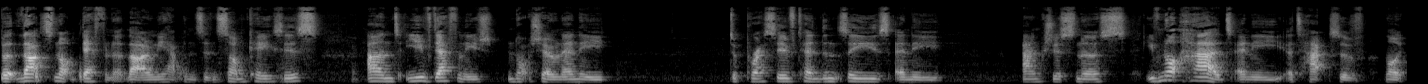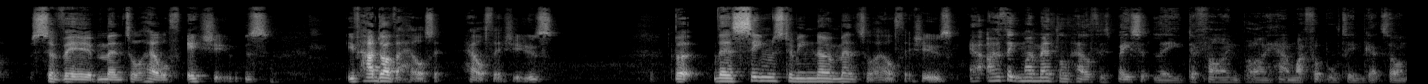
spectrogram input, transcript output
but that's not definite. That only happens in some cases, and you've definitely not shown any depressive tendencies, any anxiousness. You've not had any attacks of like severe mental health issues. You've had other health health issues, but there seems to be no mental health issues. I think my mental health is basically defined by how my football team gets on.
